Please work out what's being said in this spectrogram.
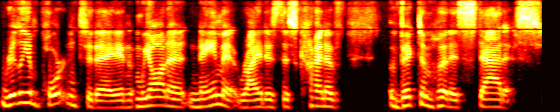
really important today. And we ought to name it, right? Is this kind of victimhood as status,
